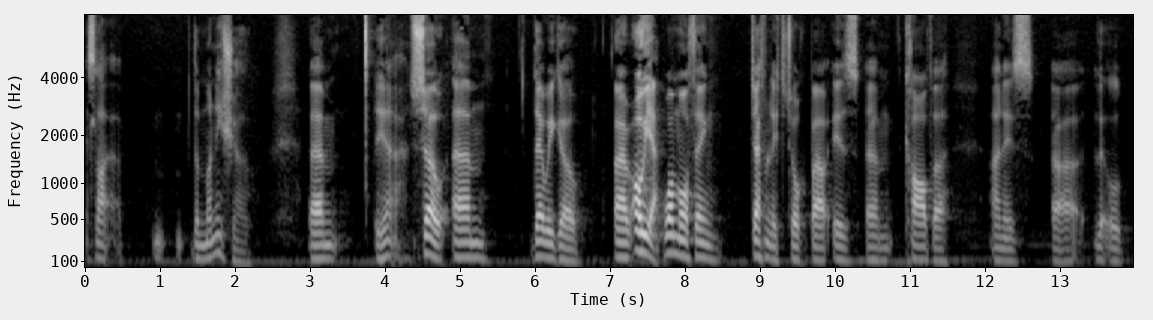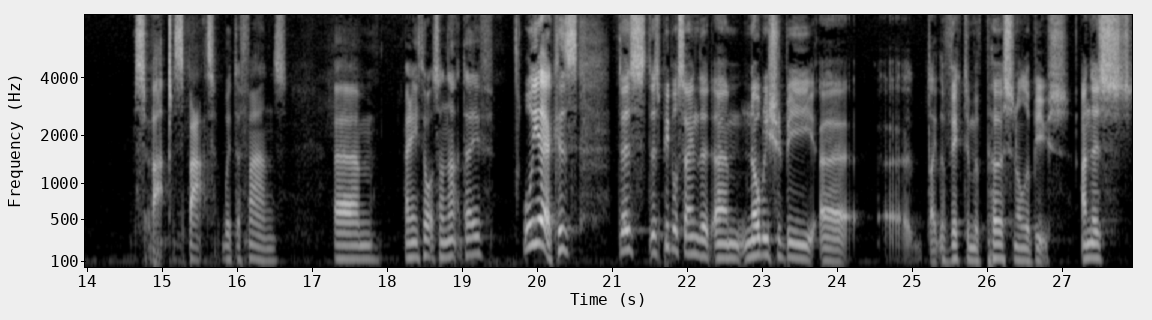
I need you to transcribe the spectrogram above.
it's like uh, the Money Show. Um, yeah. So um, there we go. Uh, oh yeah. One more thing, definitely to talk about is um, Carver and his uh, little spat spat with the fans. Um, any thoughts on that, Dave? Well, yeah, because there's there's people saying that um, nobody should be uh, uh, like the victim of personal abuse, and there's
